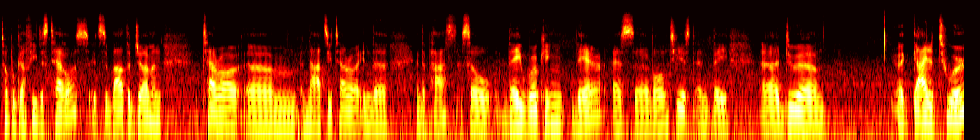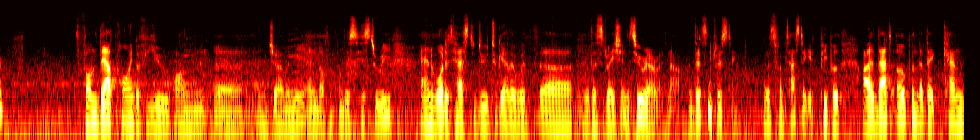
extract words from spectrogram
Topographie des Terrors. It's about the German terror, um, Nazi terror in the in the past. So they working there as uh, volunteers and they uh, do a, a, guided tour from their point of view on, uh, on Germany and of, on this history and what it has to do together with uh, with the situation in Syria right now. And that's interesting. It's fantastic if people are that open that they can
